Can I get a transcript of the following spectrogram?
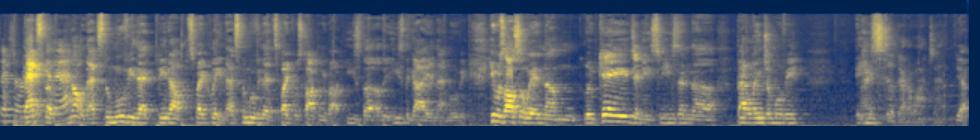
There's a That's the that. no. That's the movie that beat out Spike Lee. That's the movie that Spike was talking about. He's the other. He's the guy in that movie. He was also in um, Luke Cage, and he's he's in the Battle Angel movie. I still gotta watch that. Yeah.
